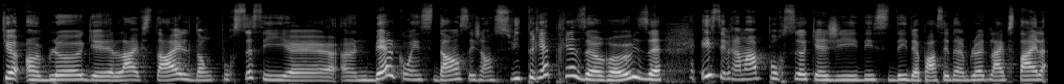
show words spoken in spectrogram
qu'un blog euh, lifestyle. Donc, pour ça, c'est euh, une belle coïncidence et j'en suis très, très heureuse. Et c'est vraiment pour ça que j'ai décidé de passer d'un blog lifestyle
